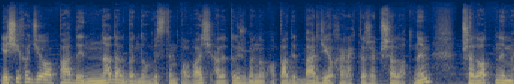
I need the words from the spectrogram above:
Jeśli chodzi o opady, nadal będą występować, ale to już będą opady bardziej o charakterze przelotnym. Przelotnym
